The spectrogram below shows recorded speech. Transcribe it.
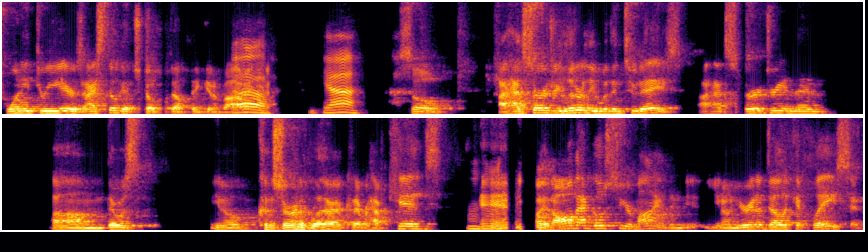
23 years, and I still get choked up thinking about oh, it. Ah, yeah. So I had surgery literally within two days. I had surgery, and then um, there was, you know, concern of whether I could ever have kids, mm-hmm. and you know, and all that goes to your mind, and you know, you're in a delicate place. And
